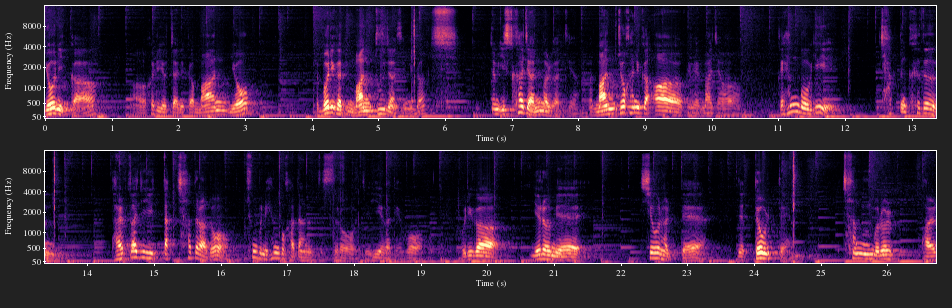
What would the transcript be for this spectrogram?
요니까 어, 허리 요자니까 만요 머리가 만두지 않습니까? 좀 익숙하지 않은 말 같아요. 만족하니까 아 그래 맞아. 그 행복이 작든 크든 발까지 딱 차더라도 충분히 행복하다는 뜻으로 이제 이해가 되고 우리가 여름에 시원할 때 이제 더울 때 찬물을 발,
